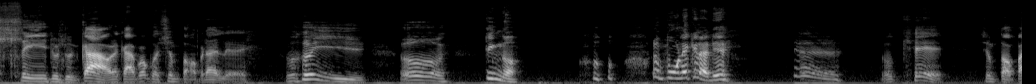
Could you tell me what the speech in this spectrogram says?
SC 009นะครับก็กดเชื่อมต่อไปได้เลย เฮ้ย เออ จริงเหรอลำโพงเล็กขนาดนี้โอเค เชื่อมต่อไป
